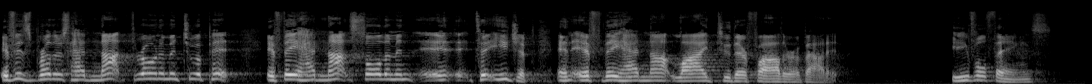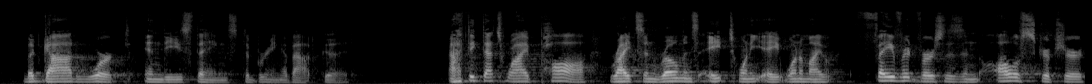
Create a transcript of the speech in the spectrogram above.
if his brothers had not thrown him into a pit, if they had not sold him in, in, to Egypt, and if they had not lied to their father about it evil things, but God worked in these things to bring about good. I think that's why Paul writes in Romans 8:28, one of my favorite verses in all of scripture,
